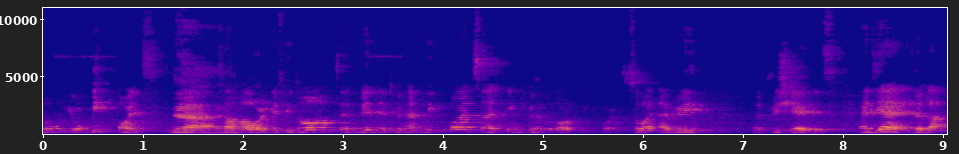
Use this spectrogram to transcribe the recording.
know your weak points Yeah. somehow. And if you don't admit that you have weak points, I think you have a lot of weak points. So I, I really appreciate this. And yeah, the li-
